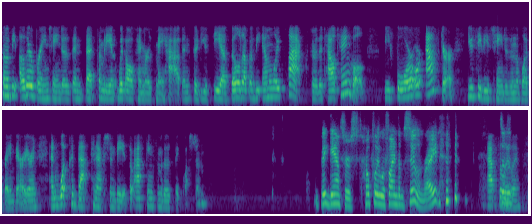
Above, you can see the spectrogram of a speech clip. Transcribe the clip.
some of the other brain changes in, that somebody with Alzheimer's may have. And so do you see a buildup of the amyloid plaques or the tau tangles before or after you see these changes in the blood-brain barrier? And, and what could that connection be? So asking some of those big questions. Big answers. Hopefully we'll find them soon, right? Absolutely. so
